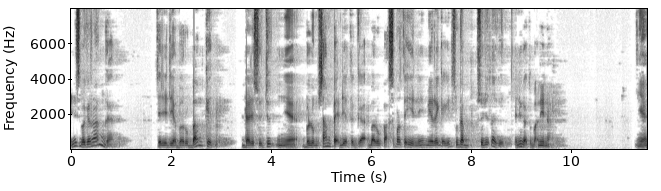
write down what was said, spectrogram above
Ini sebagai rangga. Jadi dia baru bangkit dari sujudnya belum sampai dia tegak baru pak seperti ini miring kayak gini sudah sujud lagi. Ini enggak tuh mbak Nina? Ya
